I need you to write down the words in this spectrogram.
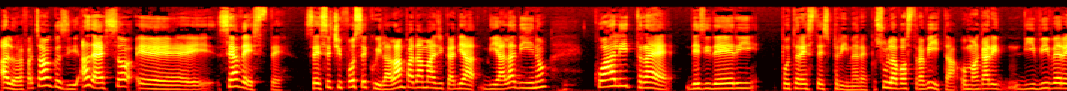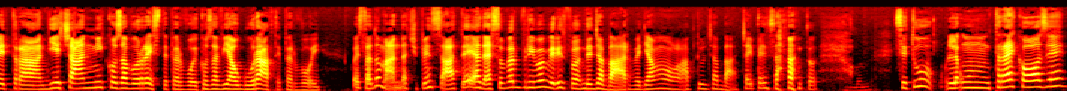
Allora, facciamo così. Adesso, eh, se aveste, se, se ci fosse qui la lampada magica di, di Aladino, quali tre desideri potreste esprimere sulla vostra vita o magari di vivere tra dieci anni? Cosa vorreste per voi? Cosa vi augurate per voi? Questa domanda ci pensate e adesso per primo vi risponde Jabbar. Vediamo Abdul Jabbar, ci hai pensato? se tu un- tre cose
